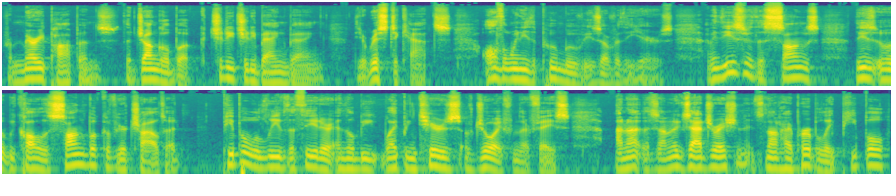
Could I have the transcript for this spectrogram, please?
from Mary Poppins, The Jungle Book, Chitty Chitty Bang Bang, The Aristocats, all the Winnie the Pooh movies over the years. I mean, these are the songs, these are what we call the songbook of your childhood people will leave the theater and they'll be wiping tears of joy from their face. I'm not. It's not an exaggeration. It's not hyperbole. People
